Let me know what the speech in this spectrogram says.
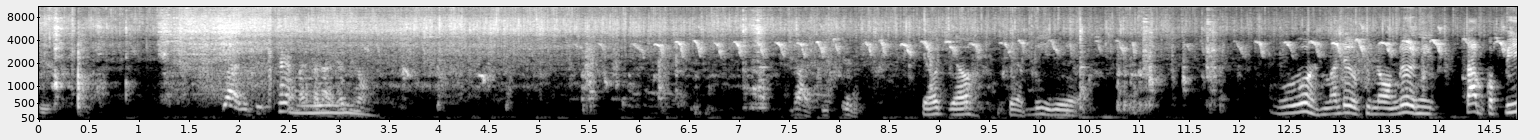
ผิดย่ายมันผิดแค่ไหนก็ได้เด้อพี่น้องย่ายผิดเองเจียวเจียวแซ่บดีเลยโอ้ยมาเด้อพี่น้องเด้อนี่ตั้มกะปิ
